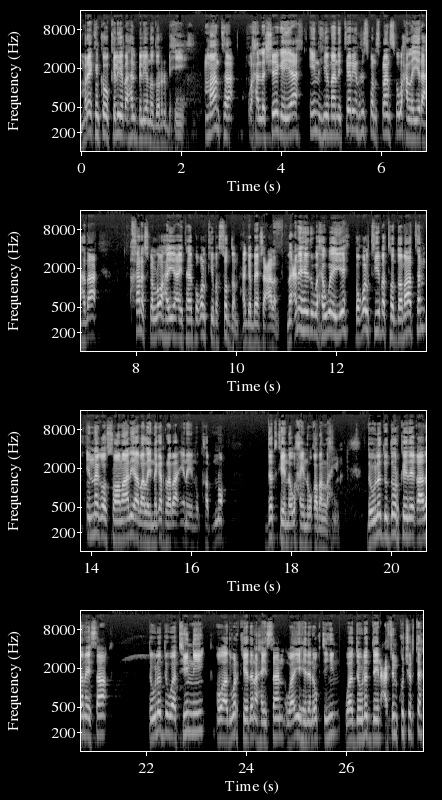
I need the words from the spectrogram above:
Maraykanka oo keliya baa hal bilyan oo dollar bixiyey. Maanta waxaa la sheegayaa in humanitarian response planska waxaa la yidhaahdaa kharashka loo haya ay tahay boqolkiiba soddon xagga beesha caalamka macnaheedu waxa weeye boqolkiiba toddobaatan innagoo soomaaliya baa laynaga rabaa inaynu kabno dadkeenna waxaynu u qaban lahayn. Dowladdu doorkeeday qaadanaysaa dowladdu waa tiinii oo aad warkeedana haysaan waayaheedana og tihiin waa dowladdayn cafin ku jirta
